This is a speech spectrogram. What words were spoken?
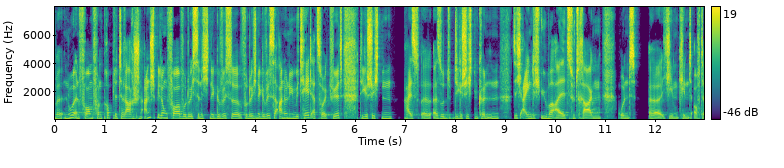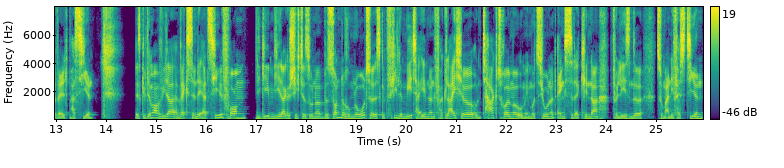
äh, nur in Form von popliterarischen Anspielungen vor, wodurch nicht eine gewisse, wodurch eine gewisse Anonymität erzeugt wird. Die Geschichten heißt, äh, also die Geschichten könnten sich eigentlich überall zutragen und äh, jedem Kind auf der Welt passieren. Es gibt immer wieder wechselnde Erzählformen, die geben jeder Geschichte so eine besondere Note. Es gibt viele Metaebenen, Vergleiche und Tagträume, um Emotionen und Ängste der Kinder für Lesende zu manifestieren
